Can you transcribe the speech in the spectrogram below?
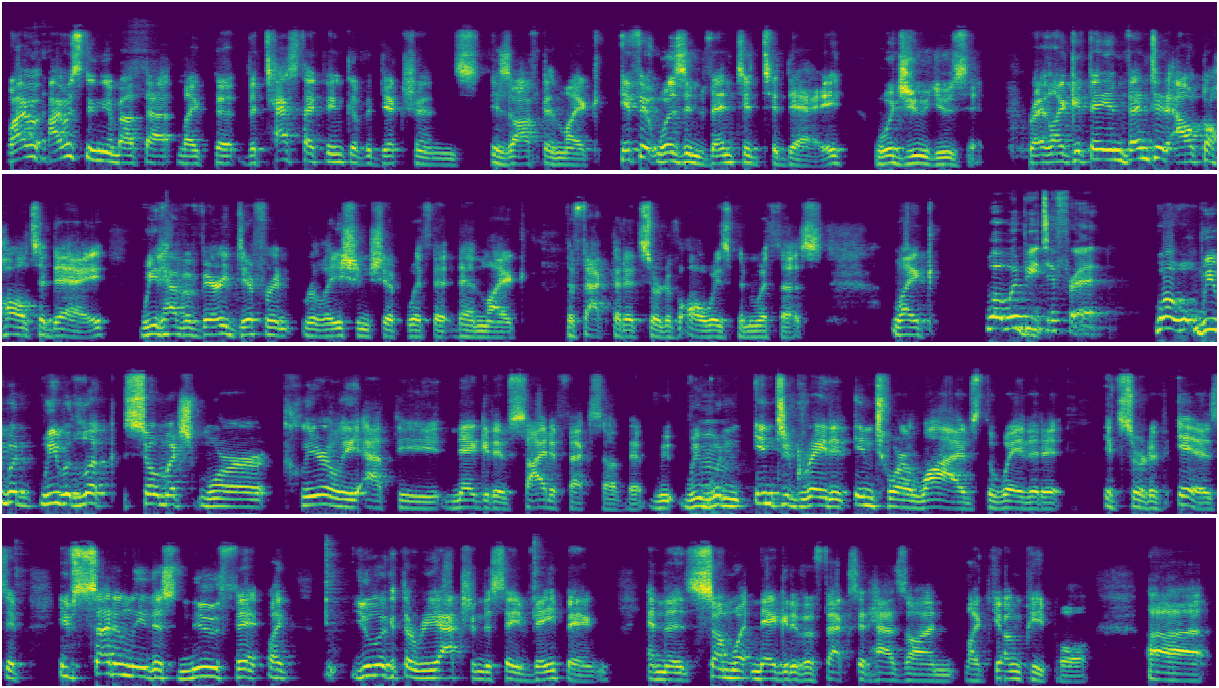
Well, I, I, was thinking about that. Like the the test, I think of addictions is often like, if it was invented today, would you use it? Right? Like if they invented alcohol today, we'd have a very different relationship with it than like the fact that it's sort of always been with us. Like, what would be different? Well, we would we would look so much more clearly at the negative side effects of it. We we mm. wouldn't integrate it into our lives the way that it it sort of is. If if suddenly this new thing, like you look at the reaction to say vaping and the somewhat negative effects it has on like young people, uh,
